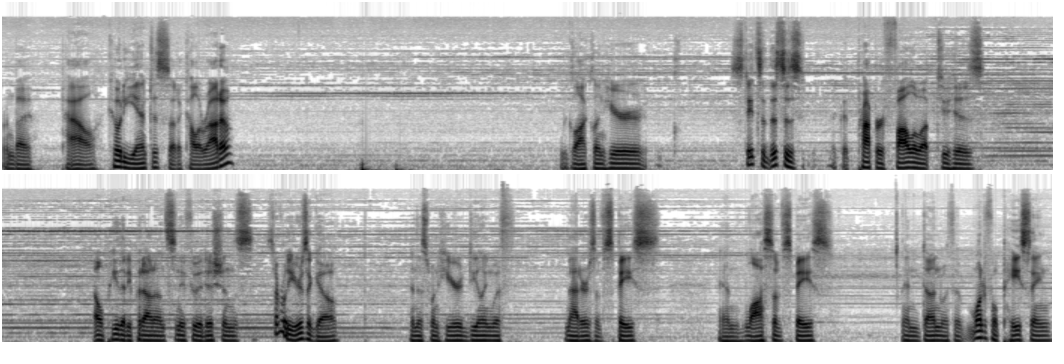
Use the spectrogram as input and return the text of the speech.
run by pal Cody Yantis out of Colorado. McLaughlin here states that this is like a proper follow up to his LP that he put out on Snufu Editions several years ago. And this one here dealing with matters of space and loss of space and done with a wonderful pacing.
